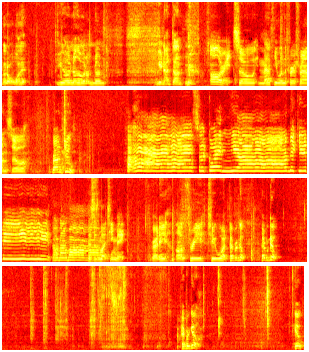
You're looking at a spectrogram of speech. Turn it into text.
I don't want it. You got another one, I'm done. You're not done. Alright, so Matthew won the first round, so round two. This is my teammate. Ready? On three, two, one. Pepper, go. Pepper, go. Pepper, go. Go.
